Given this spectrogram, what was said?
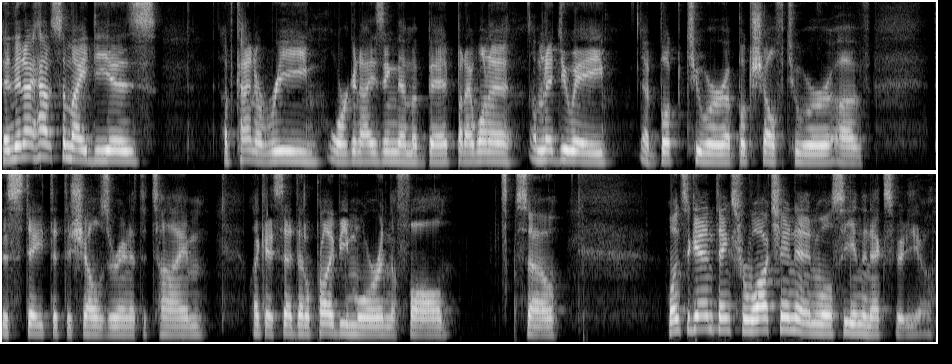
And then I have some ideas of kind of reorganizing them a bit, but I want to, I'm going to do a, a book tour, a bookshelf tour of the state that the shelves are in at the time. Like I said, that'll probably be more in the fall. So once again, thanks for watching and we'll see you in the next video.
